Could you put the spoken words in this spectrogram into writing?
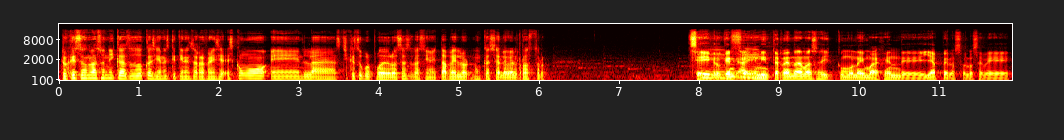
Creo que son las únicas dos ocasiones que tienen esa referencia. Es como en las chicas superpoderosas, la señorita Velor nunca se le ve el rostro. Sí, Sí, creo que en, sí. en internet nada más hay como una imagen de ella, pero solo se ve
